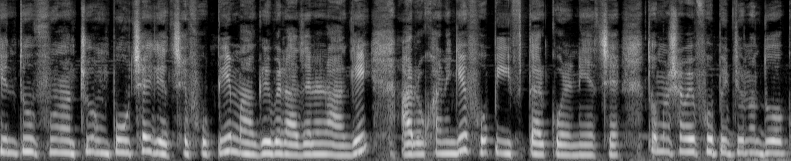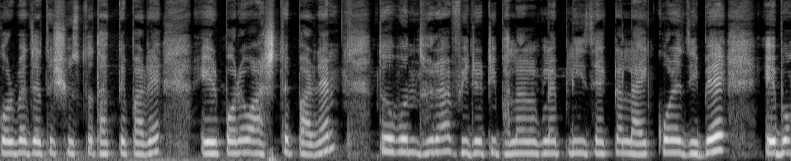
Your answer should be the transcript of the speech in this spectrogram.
কিন্তু পৌঁছে গেছে ফুপি মাগরীবের আজানের আগেই। আর ওখানে গিয়ে ফুপি ইফতার করে নিয়েছে। তোমরা সবাই ফুপির জন্য দোয়া করবে যাতে সুস্থ থাকতে পারে। এরপরেও আসতে পারে। তো বন্ধুরা, ভিডিওটি ভালো লাগলে প্লিজ একটা লাইক করে দিবে এবং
